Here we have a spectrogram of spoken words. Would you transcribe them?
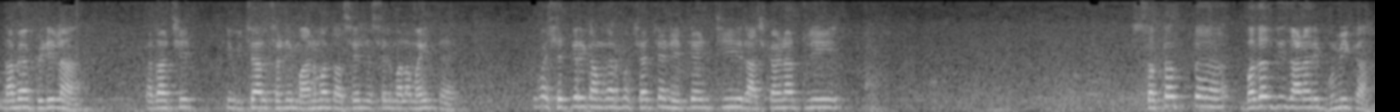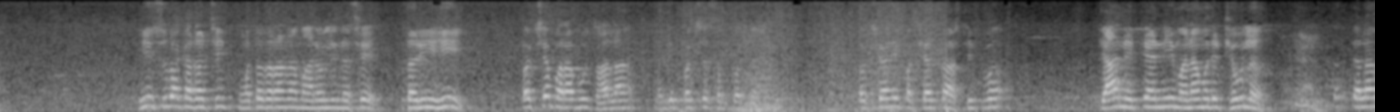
नव्या पिढीला कदाचित ती विचारसरणी मानवत असेल नसेल मला माहीत नाही. किंवा शेतकरी कामगार पक्षाच्या नेत्यांची राजकारणातली सतत बदलती जाणारी भूमिका. ही सुद्धा कदाचित मतदारांना मानवली नसेल तरीही पक्ष पराभूत झाला म्हणजे पक्ष संपत नसतो पक्ष आणि पक्षाचं अस्तित्व त्या नेत्यांनी मनामध्ये ठेवलं तर त्याला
